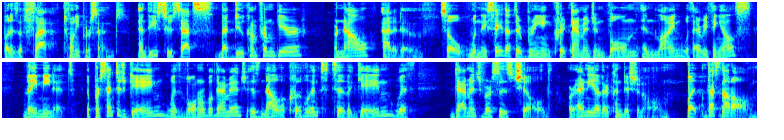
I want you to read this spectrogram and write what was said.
but is a flat 20%. And these two stats that do come from gear are now additive. So when they say that they're bringing crit damage and vuln in line with everything else, they mean it. The percentage gain with vulnerable damage is now equivalent to the gain with damage versus chilled or any other conditional. But that's not all.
